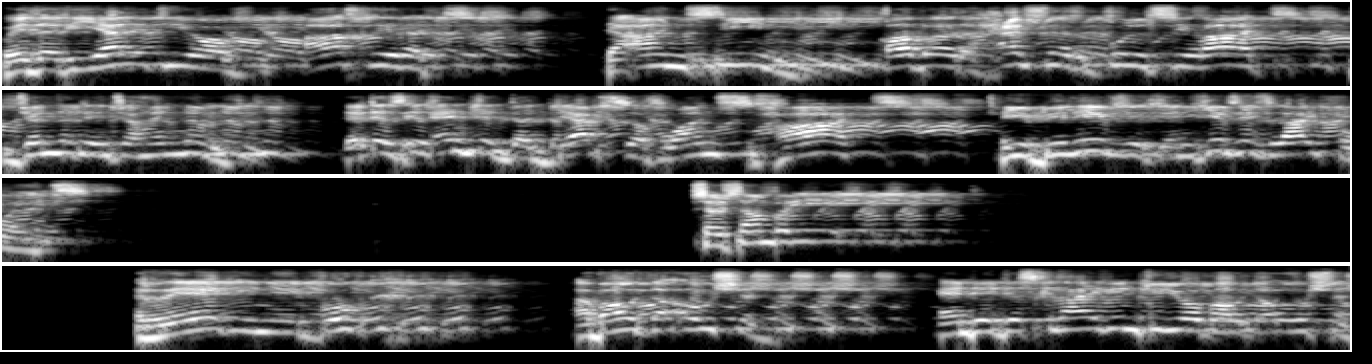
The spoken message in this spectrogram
where the reality of akhirat, the unseen, qabr, hashr, pul, sirat, jannat and jahannam, that has entered the depths of one's heart. He believes it and he gives his life for it. So somebody read in a book about the ocean and they're describing to you about the ocean.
